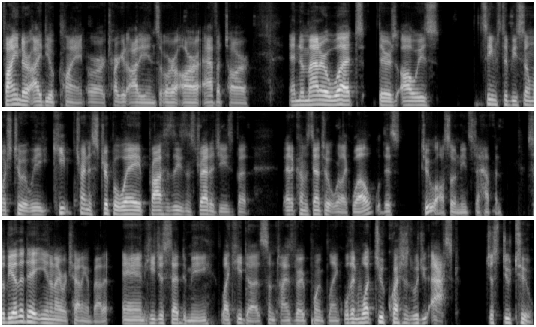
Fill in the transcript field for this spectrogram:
find our ideal client or our target audience or our avatar. And no matter what, there's always seems to be so much to it. We keep trying to strip away processes and strategies, but when it comes down to it, we're like, well, this too also needs to happen. So the other day, Ian and I were chatting about it, and he just said to me, like he does sometimes very point blank, well, then what two questions would you ask? Just do two.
